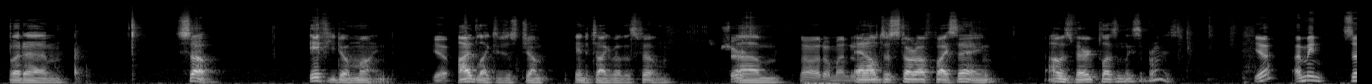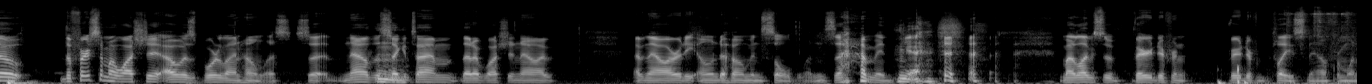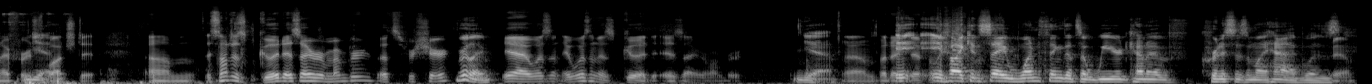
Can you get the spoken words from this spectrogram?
But um, so if you don't mind, Yep. I'd like to just jump into talking about this film. Sure. Um, no, I don't mind. And all. I'll just start off by saying I was very pleasantly surprised. Yeah, I mean, so the first time I watched it, I was borderline homeless. So now the Hmm. second time that I've watched it, now I've I've now already owned a home and sold one. So I mean, Yeah. my life's a very different, very different place now from when I first Yeah. watched it. Um, it's not as good as I remember. That's for sure. really? Yeah, it wasn't. It wasn't as good as I remember. Yeah. Um, but I I- definitely if I can say one thing that's a weird kind of criticism I had was yeah,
